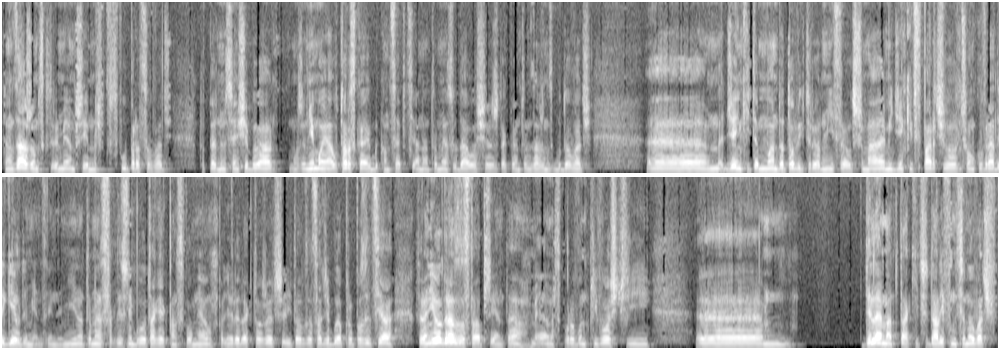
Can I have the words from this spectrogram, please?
ten zarząd, z którym miałem przyjemność współpracować, to w pewnym sensie była może nie moja autorska jakby koncepcja, natomiast udało się, że tak powiem, ten zarząd zbudować dzięki temu mandatowi, który od ministra otrzymałem i dzięki wsparciu członków Rady Giełdy między innymi. Natomiast faktycznie było tak, jak pan wspomniał, panie redaktorze, czyli to w zasadzie była propozycja, która nie od razu została przyjęta. Miałem sporo wątpliwości, dylemat taki, czy dalej funkcjonować,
